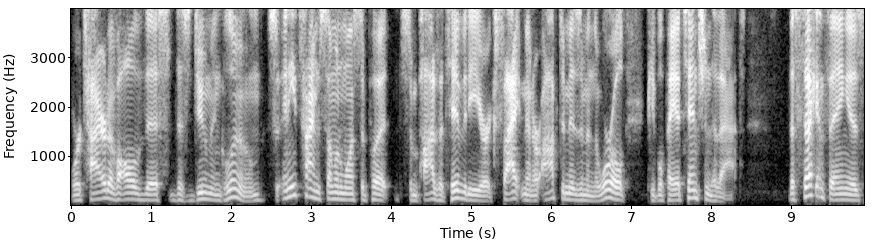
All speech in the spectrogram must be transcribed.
We're tired of all of this this doom and gloom. So anytime someone wants to put some positivity or excitement or optimism in the world, people pay attention to that. The second thing is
